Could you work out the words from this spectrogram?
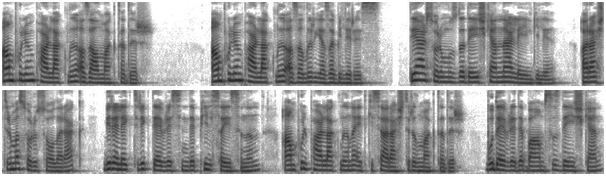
ampulün parlaklığı azalmaktadır. Ampulün parlaklığı azalır yazabiliriz. Diğer sorumuzda değişkenlerle ilgili. Araştırma sorusu olarak bir elektrik devresinde pil sayısının ampul parlaklığına etkisi araştırılmaktadır. Bu devrede bağımsız değişken,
